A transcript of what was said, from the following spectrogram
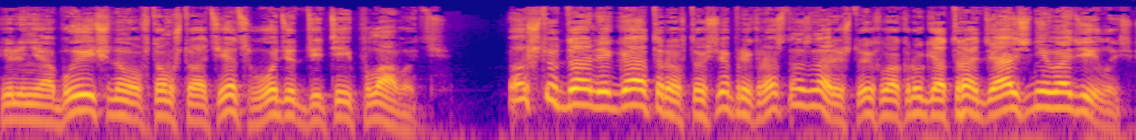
или необычного в том, что отец водит детей плавать. А что до аллигаторов, то все прекрасно знали, что их в округе отродясь не водилось.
